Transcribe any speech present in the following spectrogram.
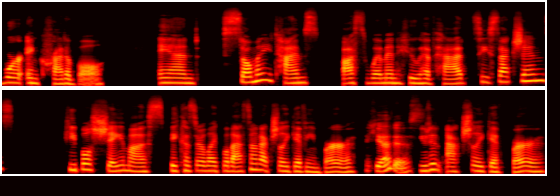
were incredible. And so many times, us women who have had C sections, people shame us because they're like, well, that's not actually giving birth yeah, it is. you didn't actually give birth.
